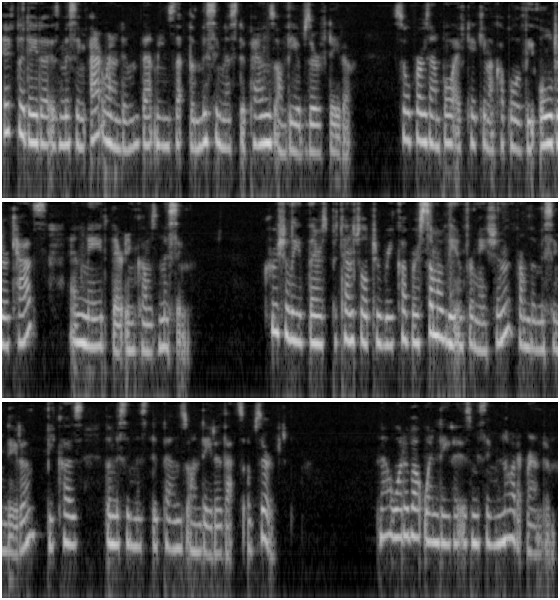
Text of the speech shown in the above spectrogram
If the data is missing at random, that means that the missingness depends on the observed data. So for example, I've taken a couple of the older cats and made their incomes missing. Crucially, there's potential to recover some of the information from the missing data because the missingness depends on data that's observed. Now what about when data is missing not at random?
